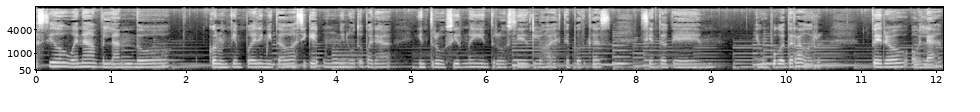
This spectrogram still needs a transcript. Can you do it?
he sido buena hablando con un tiempo delimitado, así que un minuto para introducirme y introducirlos a este podcast siento que es un poco aterrador. Pero hola,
